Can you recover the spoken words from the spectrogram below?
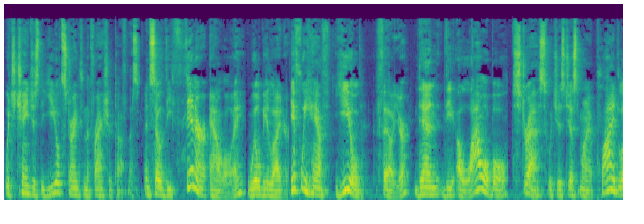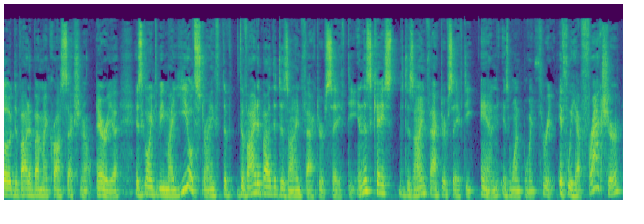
which changes the yield strength and the fracture toughness. And so the thinner alloy will be lighter. If we have yield failure, then the allowable stress, which is just my applied load divided by my cross sectional area, is going to be my yield strength div- divided by the design factor of safety. In this case, the design factor of safety N is 1.3. If we have fracture,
